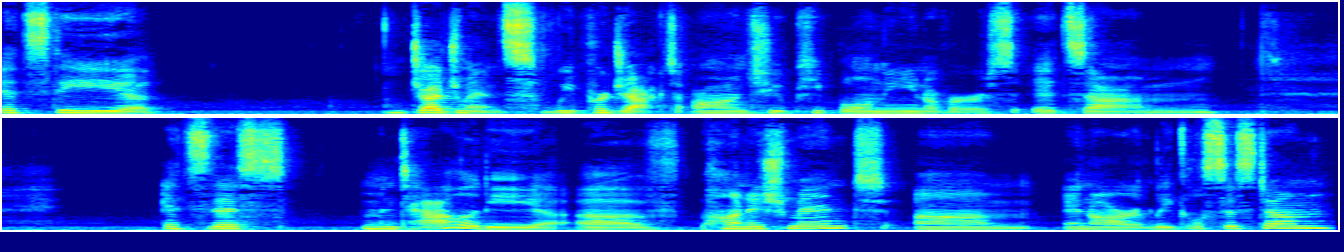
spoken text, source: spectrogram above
it's the judgments we project onto people in the universe. It's um it's this mentality of punishment um, in our legal system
